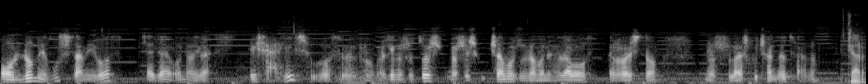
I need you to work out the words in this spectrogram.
o no me gusta mi voz. Ya, ya, bueno, mira, esa es su voz. Lo que nosotros nos escuchamos de una manera la voz, el resto nos la escuchan de otra, ¿no? Claro.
